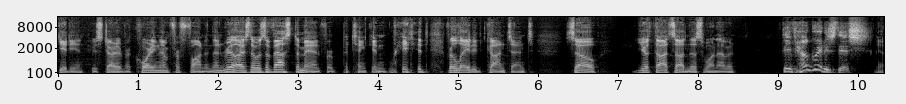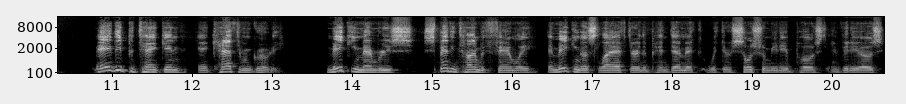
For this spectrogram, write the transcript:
Gideon, who started recording them for fun and then realized there was a vast demand for Patinkin rated related content. So, your thoughts on this one, Evan? Dave, how great is this? Yeah. Mandy Patinkin and Kathryn Grody making memories, spending time with family, and making us laugh during the pandemic with their social media posts and videos.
